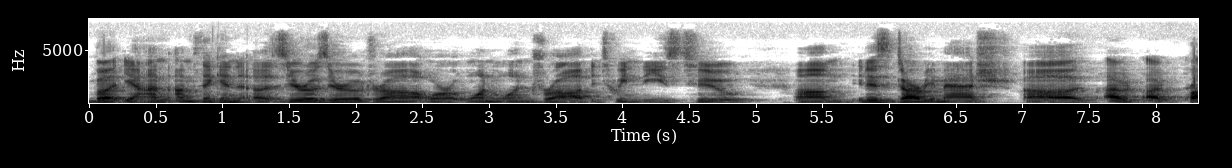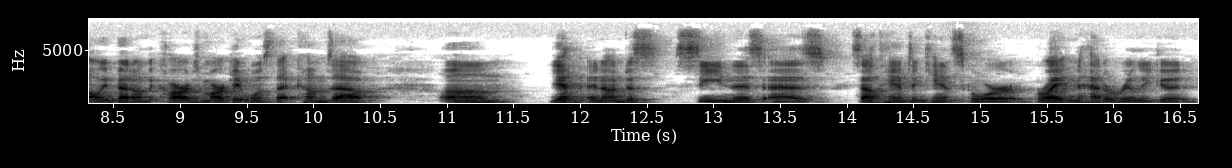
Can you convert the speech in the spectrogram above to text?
But yeah, I'm, I'm thinking a 0 0 draw or a 1 1 draw between these two. Um, it is a derby match. Uh, I would I'd probably bet on the cards market once that comes out. Um, yeah, and I'm just seeing this as Southampton can't score. Brighton had a really good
